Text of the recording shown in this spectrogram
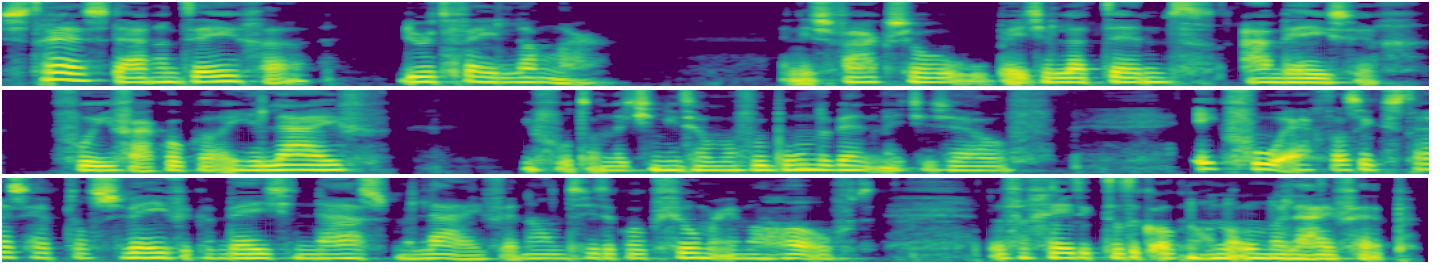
Stress daarentegen duurt veel langer en is vaak zo een beetje latent aanwezig. Voel je vaak ook wel in je lijf. Je voelt dan dat je niet helemaal verbonden bent met jezelf. Ik voel echt als ik stress heb, dan zweef ik een beetje naast mijn lijf. En dan zit ik ook veel meer in mijn hoofd. Dan vergeet ik dat ik ook nog een onderlijf heb.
